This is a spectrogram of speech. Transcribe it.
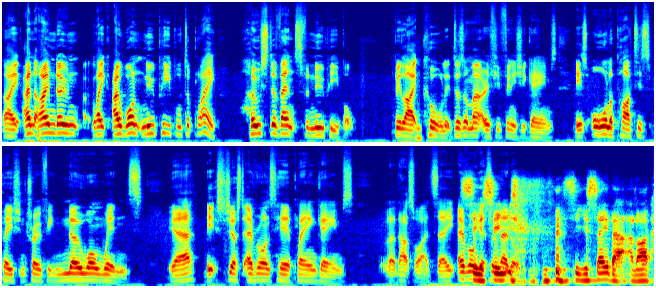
like, and I'm known. Like, I want new people to play. Host events for new people. Be like, cool. It doesn't matter if you finish your games. It's all a participation trophy. No one wins. Yeah, it's just everyone's here playing games. That's what I'd say. Everyone gets see, a medal. so you say that, and I,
